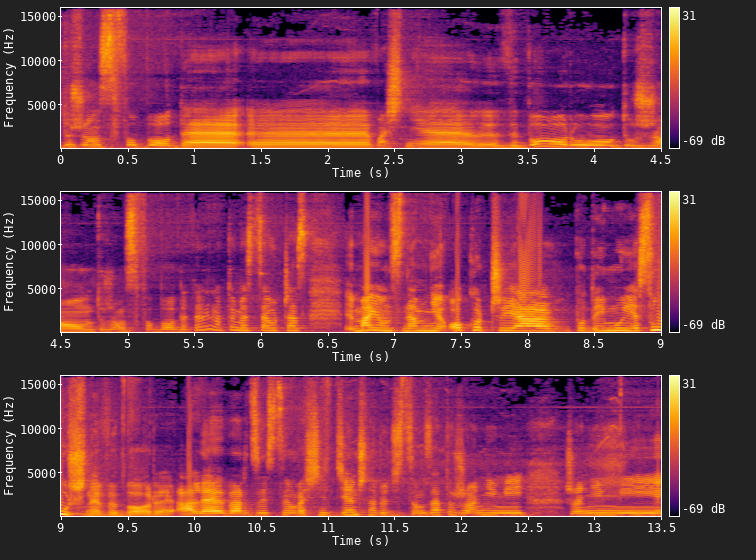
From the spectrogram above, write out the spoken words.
dużą swobodę e, właśnie wyboru, dużą, dużą swobodę. Natomiast cały czas mając na mnie oko, czy ja podejmuję słuszne wybory, ale bardzo jestem właśnie wdzięczna rodzicom za to, że oni mi, że oni mi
